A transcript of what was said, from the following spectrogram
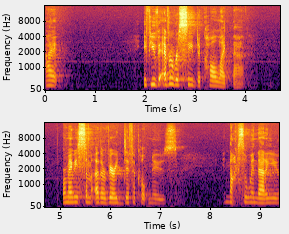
I, if you've ever received a call like that, or maybe some other very difficult news, it knocks the wind out of you.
